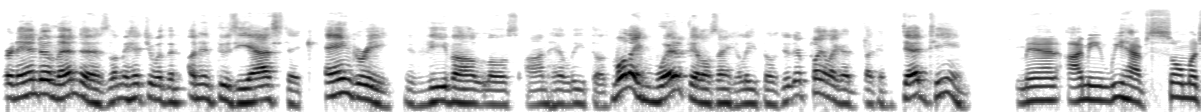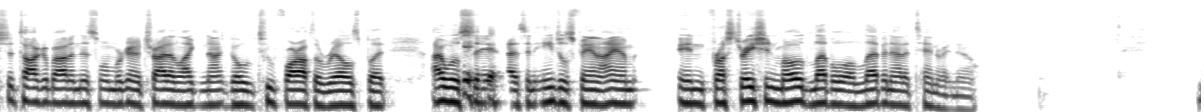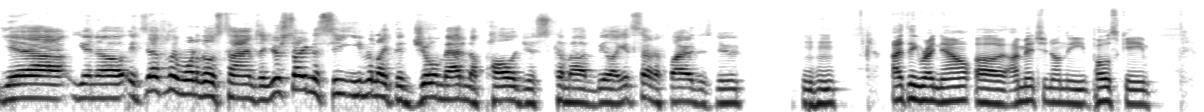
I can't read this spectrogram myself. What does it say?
Fernando Mendez, let me hit you with an unenthusiastic, angry Viva Los Angelitos. More like Muerte Los Angelitos, dude. They're playing like a like a dead team. Man, I mean, we have so much to talk about in this one. We're going to try to like not go too far off the rails, but I will say as an Angels fan, I am in frustration mode level 11 out of 10 right now. Yeah, you know, it's definitely one of those times that you're starting to see even like the Joe Maddon apologists come out and be like, it's time to fire this dude. Mm-hmm. I think right now, uh, I mentioned on the post game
